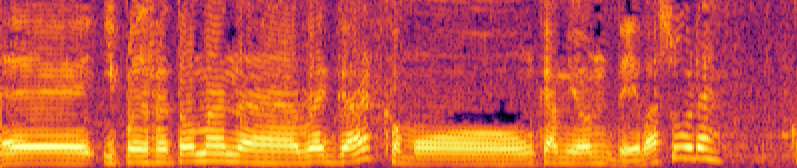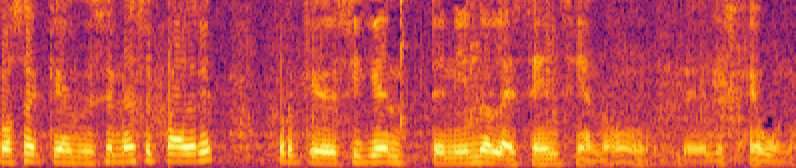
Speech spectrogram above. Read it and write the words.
Eh, y pues retoman a Redgar como un camión de basura, cosa que se me hace padre porque siguen teniendo la esencia ¿no? de los G1.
